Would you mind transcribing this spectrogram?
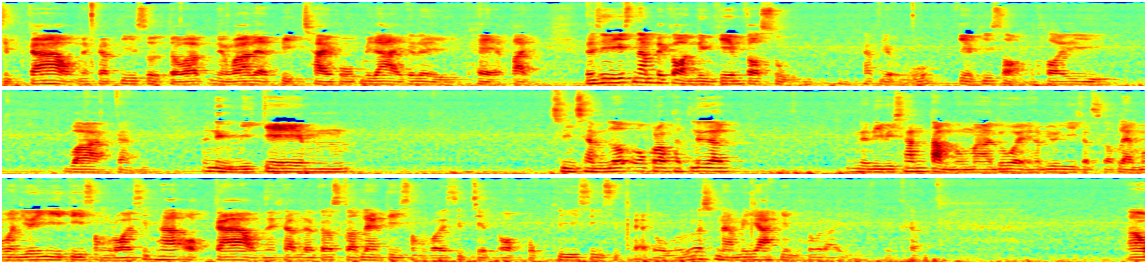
49 นะครับที่สุดแต่ว่าอย่างว่าแหละปิดชัยโฮปไม่ได้ก็เลยแพ้ไปเวสต์อินดีสนำไปก่อน 1 เกมต่อศูนย์ นะครับ เดี๋ยวเกมที่2ค่อยว่ากันอันหนึ่งมีเกม ชิงแชมป์โลกรอบคัดเลือก ในดิวิชั่นต่ำลงมาด้วยนะครับ UAE กับสกอตแลนด์เมื่อวัน UAE ตี215 ออก 9 นะครับ แล้วก็สกอตแลนด์ตี 217 ออก 6 ที่ 48 over ก็ชนะไม่ยากเย็นเท่าไหร่นะครับ เอา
